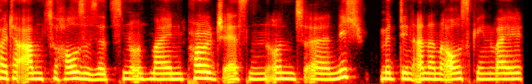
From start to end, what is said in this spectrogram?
heute Abend zu Hause sitzen und meinen Porridge essen und äh, nicht mit den anderen rausgehen, weil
